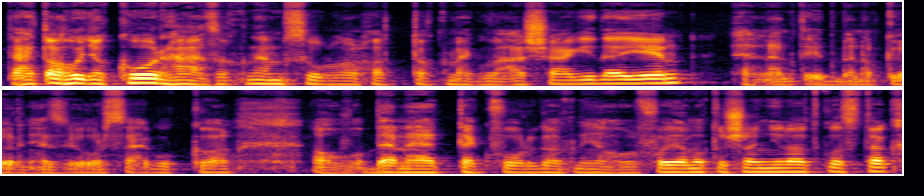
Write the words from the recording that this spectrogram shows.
Tehát ahogy a kórházak nem szólalhattak meg válság idején, ellentétben a környező országokkal, ahova bemehettek forgatni, ahol folyamatosan nyilatkoztak,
